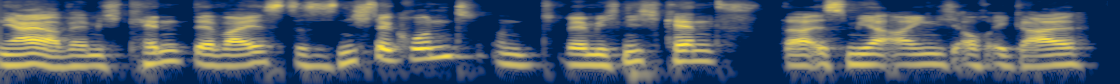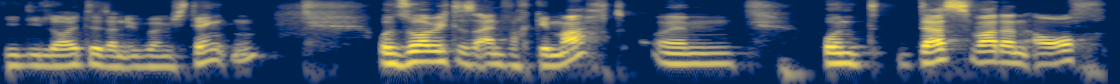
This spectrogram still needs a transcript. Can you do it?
Ja, ja, wer mich kennt, der weiß, das ist nicht der Grund. Und wer mich nicht kennt, da ist mir eigentlich auch egal, wie die Leute dann über mich denken. Und so habe ich das einfach gemacht. Ähm, und das war dann auch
